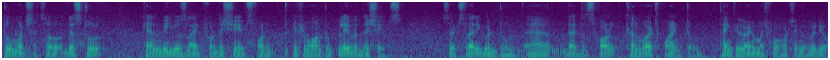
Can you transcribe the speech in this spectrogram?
too much. So this tool can be used like for the shapes for if you want to play with the shapes. So it's very good tool uh, that is called convert point tool. Thank you very much for watching the video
